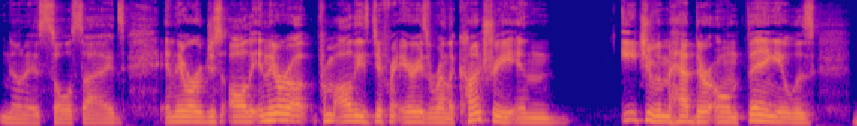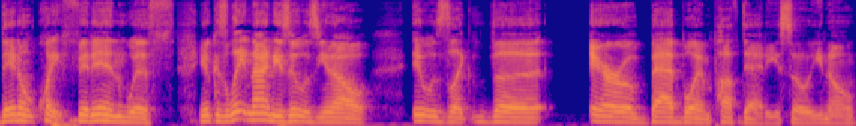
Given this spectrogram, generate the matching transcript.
known as SoleSides and they were just all and they were from all these different areas around the country and each of them had their own thing. It was they don't quite fit in with you know because late 90s it was you know it was like the era of bad boy and puff daddy so you know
